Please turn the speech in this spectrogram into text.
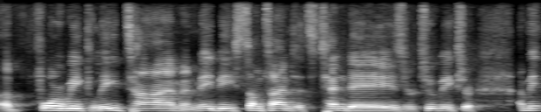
a four week lead time and maybe sometimes it's 10 days or two weeks or i mean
